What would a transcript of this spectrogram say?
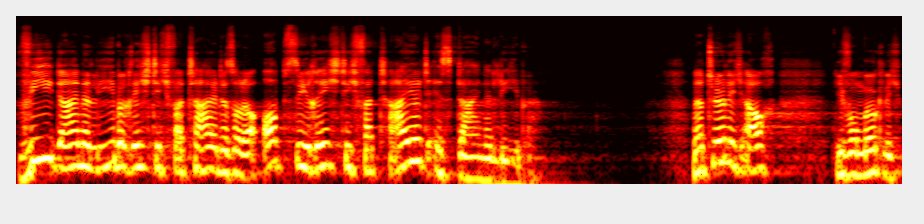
Wie deine Liebe richtig verteilt ist oder ob sie richtig verteilt ist, deine Liebe. Natürlich auch die womöglich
